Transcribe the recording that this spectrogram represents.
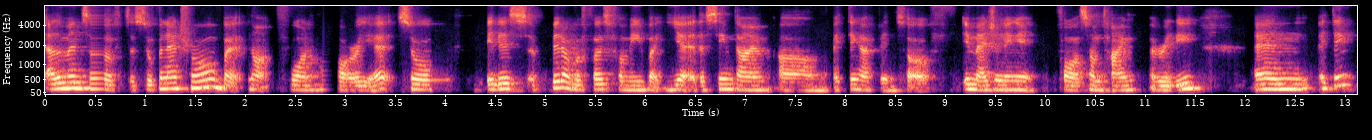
elements of the supernatural but not full on horror yet. So it is a bit of a first for me, but yet at the same time, um, I think I've been sort of imagining it for some time already. And I think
